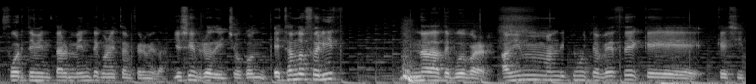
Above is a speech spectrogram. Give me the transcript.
fuerte mentalmente con esta enfermedad? Yo siempre lo he dicho, con, estando feliz, nada te puede parar. A mí me han dicho muchas veces que, que si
